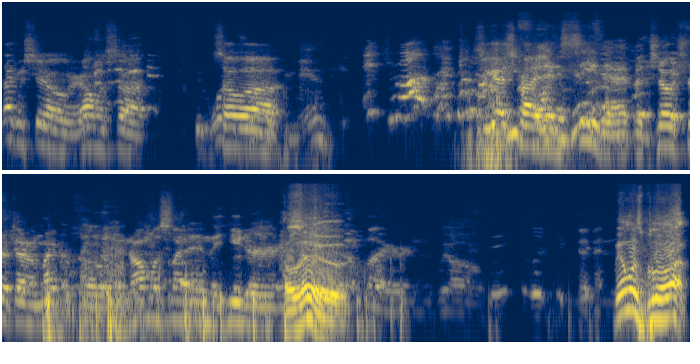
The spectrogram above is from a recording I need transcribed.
Knocking shit over. Almost. Uh, So, uh, so you guys probably didn't see that, but Joe tripped on a microphone and almost let in the heater. Hello. started Fire, and we all. We almost blew up.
